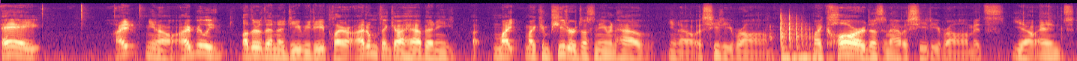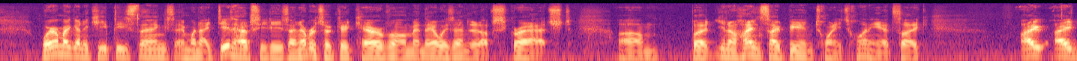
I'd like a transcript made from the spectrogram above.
a I you know I really other than a DVD player I don't think I have any my my computer doesn't even have you know a CD-ROM my car doesn't have a CD-ROM it's you know and where am I going to keep these things? And when I did have CDs I never took good care of them and they always ended up scratched. Um, but you know hindsight being 2020 it's like I I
